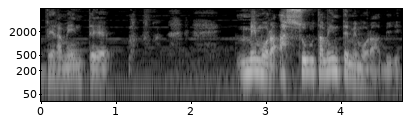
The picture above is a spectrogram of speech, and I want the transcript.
veramente memora- assolutamente memorabili.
